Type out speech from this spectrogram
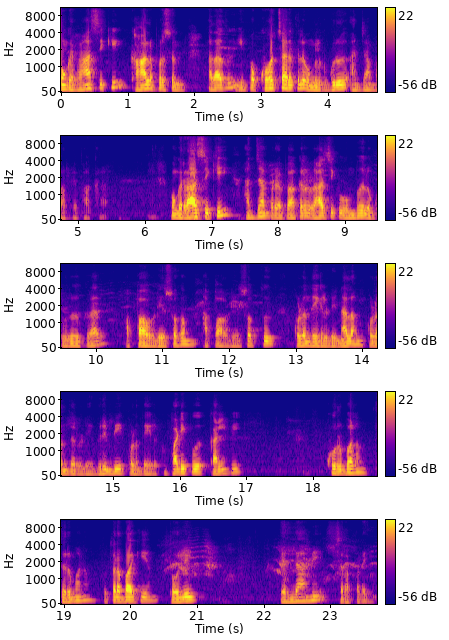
உங்கள் ராசிக்கு காலபுருஷன் அதாவது இப்போ கோச்சாரத்தில் உங்களுக்கு குரு அஞ்சாம் பார்வை பார்க்குறார். உங்கள் ராசிக்கு அஞ்சாம் பிற பார்க்குற ராசிக்கு ஒம்பதில் குரு இருக்கிறார். அப்பாவுடைய சுகம் அப்பாவுடைய சொத்து குழந்தைகளுடைய நலம் குழந்தைகளுடைய விரும்பி குழந்தைகளுக்கு படிப்பு கல்வி குருபலம் திருமணம் புத்திரபாக்கியம் தொழில் எல்லாமே சிறப்படையும்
